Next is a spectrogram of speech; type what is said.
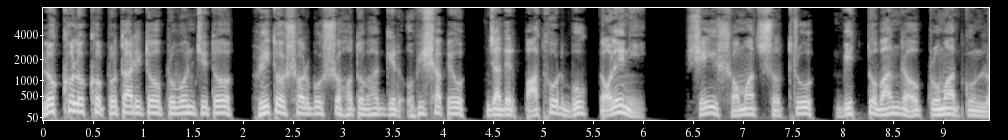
লক্ষ লক্ষ প্রতারিত, প্রবঞ্চিত, হৃত সর্বস্ব হতভাগ্যের অভিশাপেও যাদের পাথর বুক টলেনি, সেই সমাজশত্রু, বিত্তবানরাও প্রমাদ গুনল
